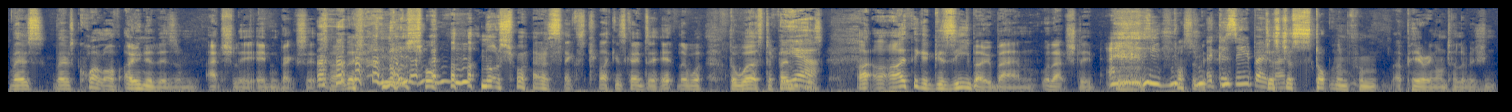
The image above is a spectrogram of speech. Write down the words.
there's there's quite a lot of onanism actually in Brexit. So I'm not sure. I'm not sure how a sex strike is going to hit the the worst offenders. Yeah. I, I think a gazebo ban would actually possibly a gazebo just ban. just stop them from appearing on television.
